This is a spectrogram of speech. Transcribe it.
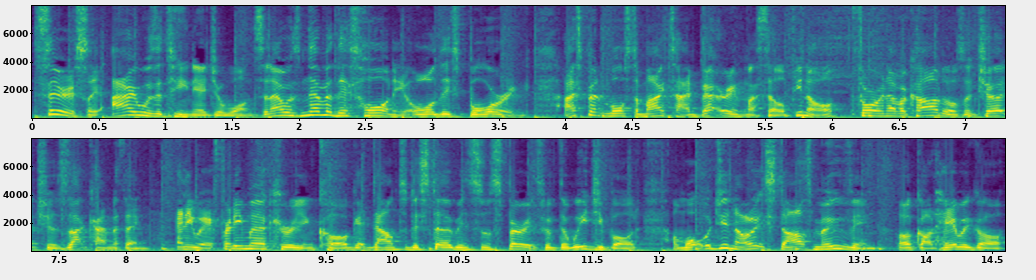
Seriously, I was a teenager once and I was never this horny or this boring. I spent most of my time bettering myself, you know, throwing avocados at churches, that kind of thing. Anyway, Freddie Mercury and co get down to disturbing some spirits with the Ouija board, and what would you know, it starts moving. Oh god, here we go.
